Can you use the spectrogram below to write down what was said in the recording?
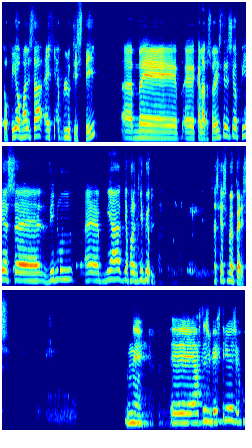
το οποίο μάλιστα έχει εμπλουτιστεί ε, με ε, οι οποίες ε, δίνουν ε, μια διαφορετική ποιότητα σε σχέση με πέρσι. Ναι. Ε, αυτές οι παίχτριες έχουν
